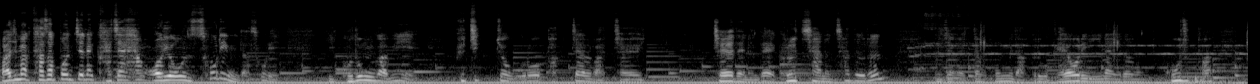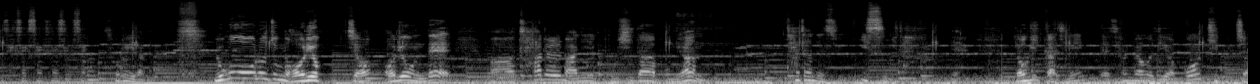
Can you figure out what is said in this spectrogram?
마지막 다섯 번째는 가장 어려운 소리입니다. 소리. 이 고동감이 규칙적으로 박자를 맞춰야 져야 되는데 그렇지 않은 차들은 문제가 있다고 봅니다. 그리고 베어링이나 이런 고주파 삭삭삭삭삭삭 소리가 요거는 좀 어렵죠. 어려운데 어, 차를 많이 보시다 보면 찾아낼 수 있습니다. 예. 여기까지 예, 설명을 드렸고 직접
